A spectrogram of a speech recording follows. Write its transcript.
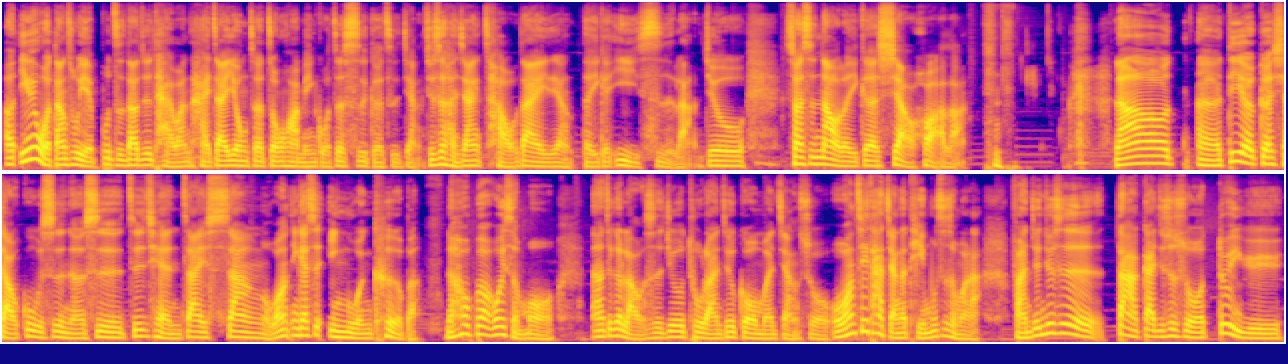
呃，因为我当初也不知道，就是台湾还在用这中华民国这四个字，讲就是很像朝代这样的一个意思啦，就算是闹了一个笑话啦。然后，呃，第二个小故事呢，是之前在上，我忘应该是英文课吧。然后不知道为什么，那这个老师就突然就跟我们讲说，我忘记他讲的题目是什么了。反正就是大概就是说，对于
